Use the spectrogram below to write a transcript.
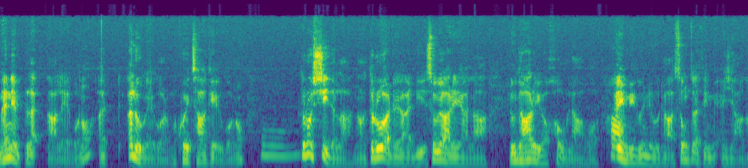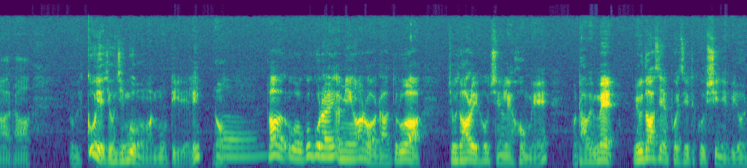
Man in Black ကလည်းပေါ့နော်အဲ့အဲ့လိုပဲကွာမခွဲခြားခဲ့ဘူးပေါ့နော်သူတို့ရှိသလားနော်သူတို့ကတည်းကဒီအစိုးရတွေကလားလူသားတွေရောဟုတ်လားပေါ့အဲ့ဒီမိခွန်းတွေကိုဒါအဆုံးသတ်သိမယ့်အရာကဒါဟို ကိုယ့်ရဲ့ယုံကြည်မှုပေါ်မှာမူတည်တယ်လေနော်ဒါဟိုကိုကိုယ်တိုင်အမြင်ကတော့ဒါသူတို့ကဂျိုသားတွေဟုတ်ချင်းလဲဟုတ်မယ်ဟိုဒါပေမဲ့မြို့သားစစ်အဖွဲ့အစည်းတစ်ခုရှိနေပြီးတော့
